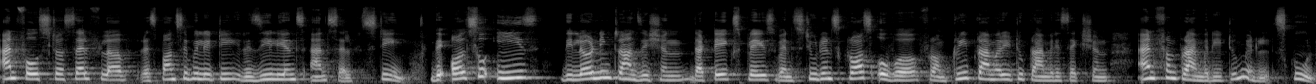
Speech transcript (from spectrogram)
and foster self-love, responsibility, resilience and self-esteem. They also ease the learning transition that takes place when students cross over from pre-primary to primary section and from primary to middle school.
